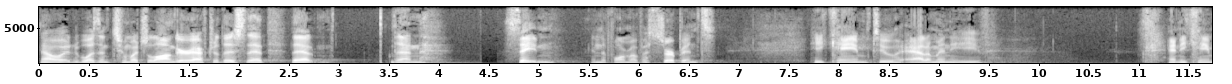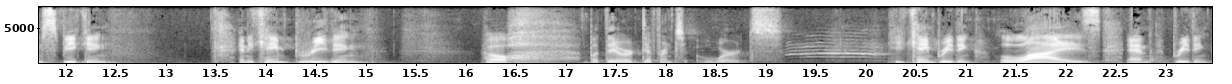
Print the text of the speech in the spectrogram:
Now, it wasn't too much longer after this that, that then Satan, in the form of a serpent, he came to Adam and Eve, and he came speaking, and he came breathing. Oh, but they were different words. He came breathing lies and breathing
